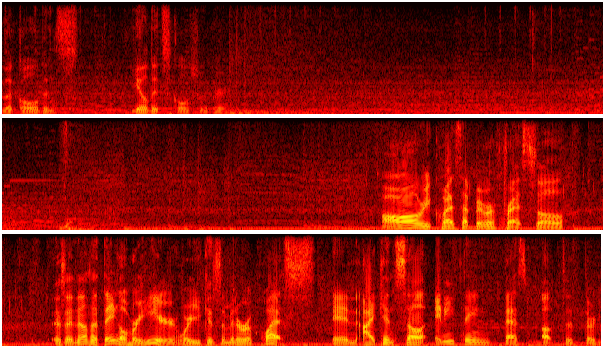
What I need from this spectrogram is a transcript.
the golden gilded skull trooper. All requests have been refreshed, so there's another thing over here where you can submit a request and I can sell anything that's up to 30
